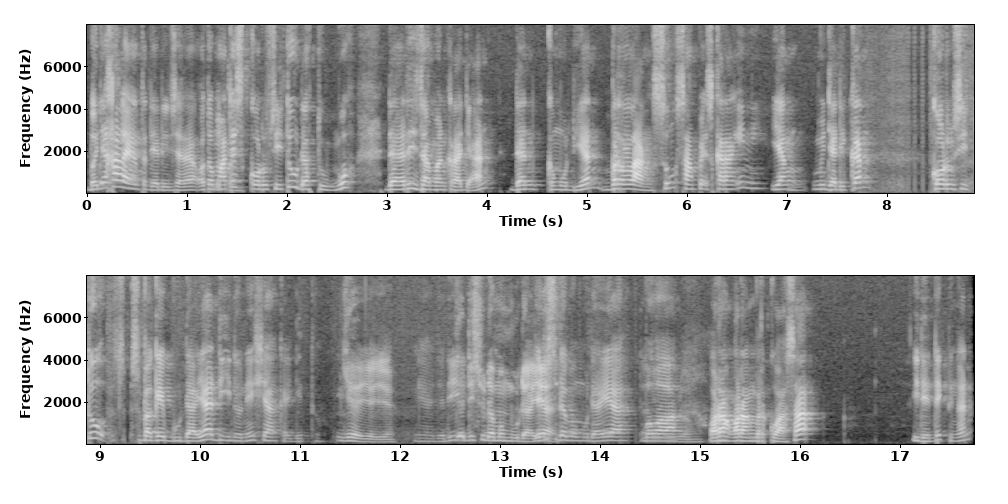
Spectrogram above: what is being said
banyak hal yang terjadi di sana. Otomatis korupsi itu udah tumbuh dari zaman kerajaan dan kemudian berlangsung sampai sekarang ini yang menjadikan korupsi itu sebagai budaya di Indonesia kayak gitu. Iya, iya, iya. Ya, jadi Jadi sudah membudaya. jadi sudah membudaya bahwa orang-orang berkuasa identik dengan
